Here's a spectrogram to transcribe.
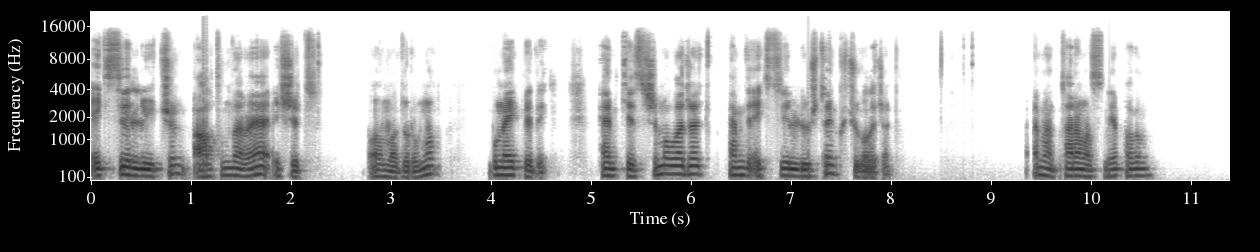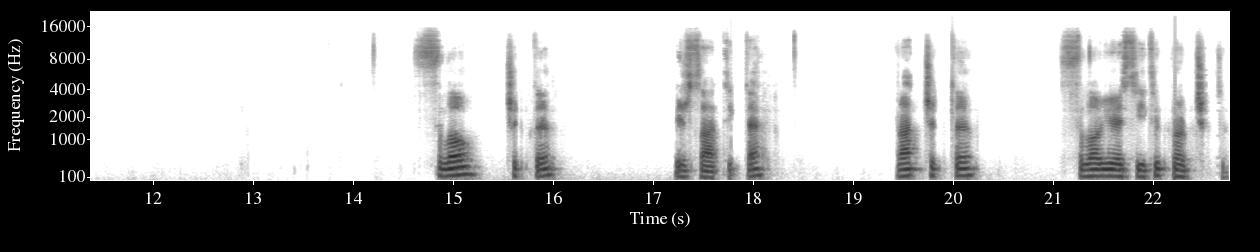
eksi 53'ün altında veya eşit olma durumu. Bunu ekledik. Hem kesişim olacak hem de eksi 53'ten küçük olacak. Hemen taramasını yapalım. Flow çıktı. Bir saatlikte. RAT çıktı. Flow USDT Perp çıktı.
